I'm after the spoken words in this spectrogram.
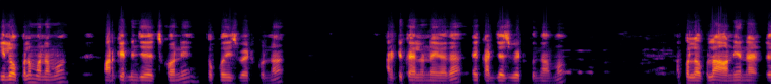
ఈ లోపల మనము మార్కెట్ నుంచి తెచ్చుకొని తక్కువ తీసి పెట్టుకున్న అరటికాయలు ఉన్నాయి కదా అవి కట్ చేసి పెట్టుకుందాము. అప్పటి లోపల ఆనియన్ అండ్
